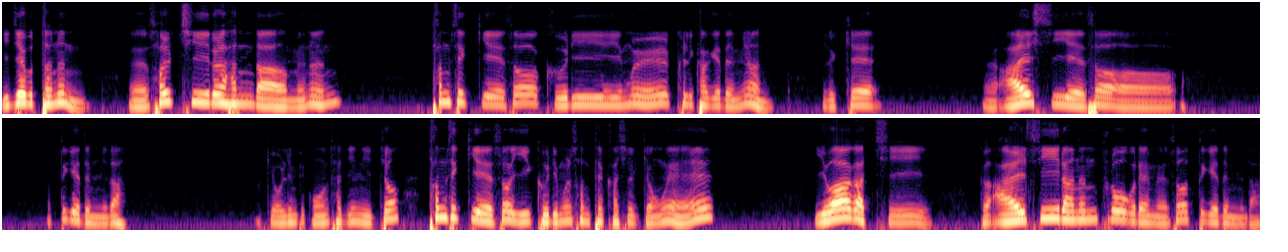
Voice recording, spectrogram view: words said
이제부터는 에, 설치를 한 다음에는 탐색기에서 그림을 클릭하게 되면 이렇게 에, RC에서 어, 뜨게 됩니다. 이렇게 올림픽 공원 사진이 있죠. 탐색기에서 이 그림을 선택하실 경우에 이와 같이 그 RC라는 프로그램에서 뜨게 됩니다.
